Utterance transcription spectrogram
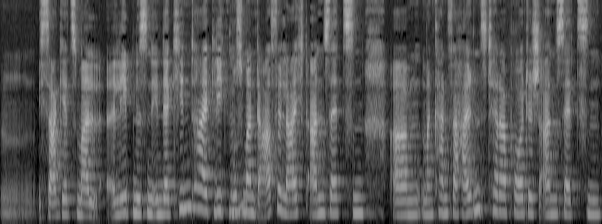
äh, ich sage jetzt mal, Erlebnissen in der Kindheit liegt, mhm. muss man da vielleicht ansetzen. Ähm, man kann verhaltenstherapeutisch ansetzen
